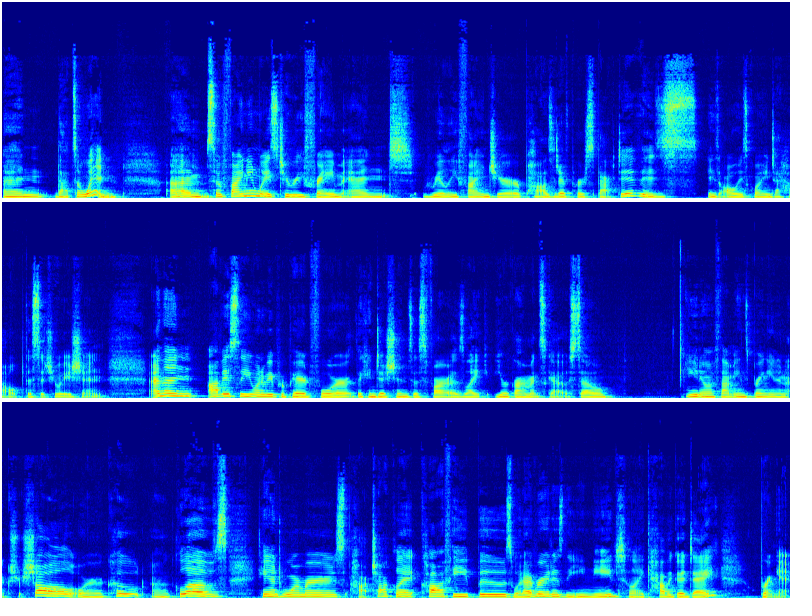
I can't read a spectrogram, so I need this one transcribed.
And that's a win. Um, so finding ways to reframe and really find your positive perspective is is always going to help the situation. And then obviously you want to be prepared for the conditions as far as like your garments go. So you know, if that means bringing an extra shawl or a coat, uh, gloves, hand warmers, hot chocolate, coffee, booze, whatever it is that you need to like have a good day, bring it.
